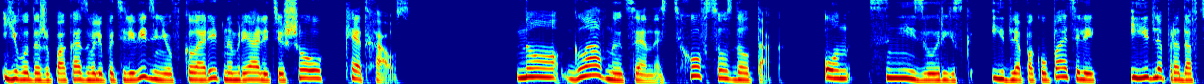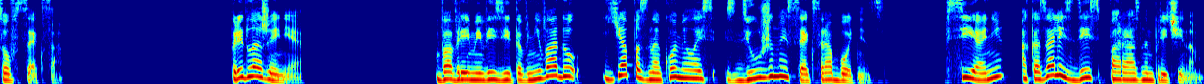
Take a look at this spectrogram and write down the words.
Его даже показывали по телевидению в колоритном реалити-шоу Cat House. Но главную ценность Хофф создал так. Он снизил риск и для покупателей, и для продавцов секса. Предложение. Во время визита в Неваду я познакомилась с дюжиной секс-работниц. Все они оказались здесь по разным причинам.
